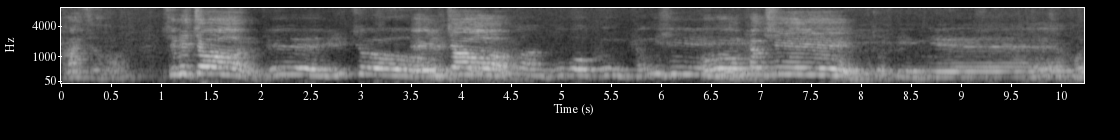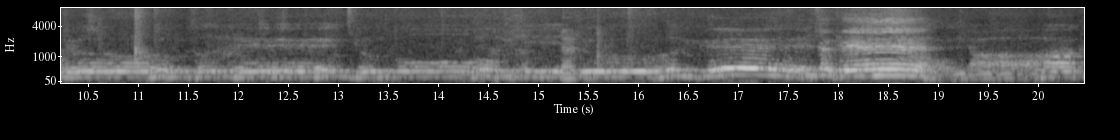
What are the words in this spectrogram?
가만히 있어. 신일점. 예, 일점. 부고 금 병신 오금 평신. 일점괴. 공자극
